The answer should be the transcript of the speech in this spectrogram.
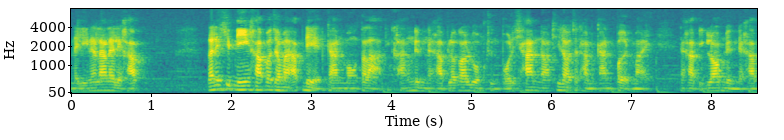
ในลิงก์ด้านล่างได้เลยครับและในคลิปนี้ครับเราจะมาอัปเดตการมองตลาดอีกครั้งหนึ่งนะครับแล้วก็รวมถึงโพซิชันเนาะที่เราจะทำการเปิดใหม่ นะครับอีกรอบหนึ่งนะครับ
